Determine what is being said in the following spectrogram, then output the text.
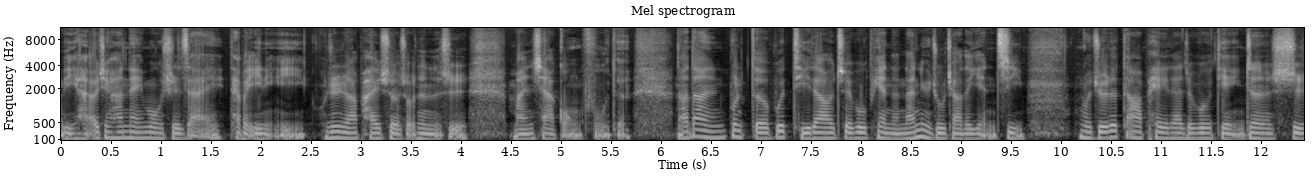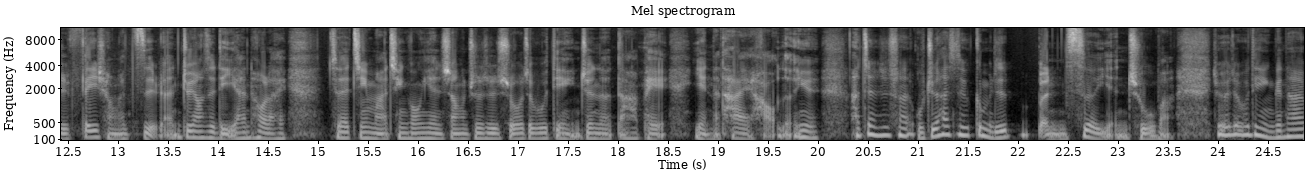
厉害，而且他那一幕是在台北一零一，我就觉得他拍摄的时候真的是蛮下功夫的。然后当然不得不提到这部片的男女主角的演技，我觉得搭配在这部电影真的是非常的自然，就像是李安后来在金马庆功宴上就是说，这部电影真的搭配演得太好了，因为他真的是算，我觉得他是根本就是本色演出吧，就是这部电影跟。他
